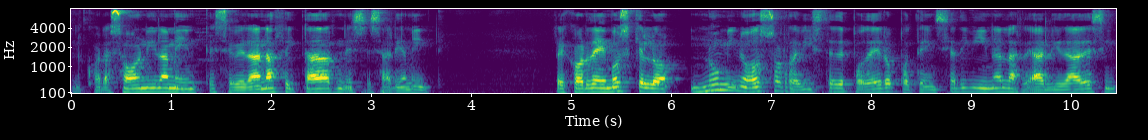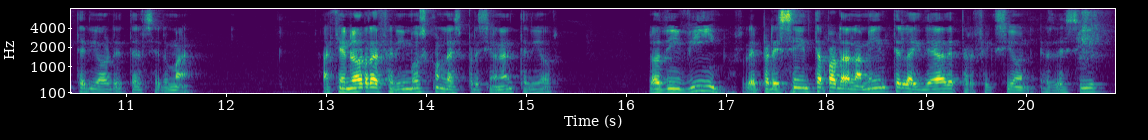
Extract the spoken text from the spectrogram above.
el corazón y la mente se verán afectadas necesariamente. Recordemos que lo luminoso reviste de poder o potencia divina las realidades interiores del ser humano. ¿A qué nos referimos con la expresión anterior? Lo divino representa para la mente la idea de perfección, es decir,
